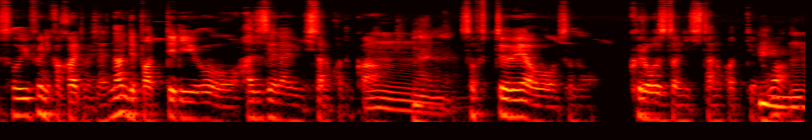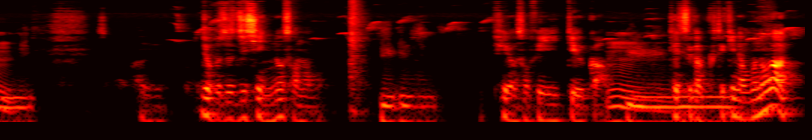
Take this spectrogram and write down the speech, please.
そういうふうに書かれてましたね。なんでバッテリーを外せないようにしたのかとうか、ん。うんソフトウェアをその、クローズドにしたのかっていうのは、うんうんジョブズ自身のその、うんフィロソフィーっていうかう、ん。哲学的なものが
